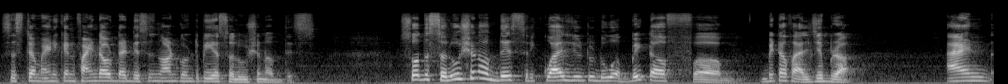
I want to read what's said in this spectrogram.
system and you can find out that this is not going to be a solution of this. So, the solution of this requires you to do a bit of um, bit of algebra and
